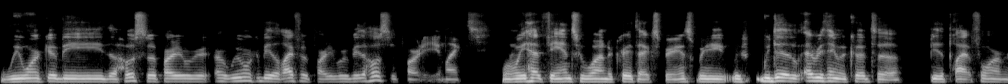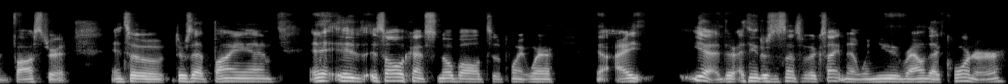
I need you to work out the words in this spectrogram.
we weren't going to be the host of the party, or we weren't going to be the life of the party. We to be the host of the party. And like when we had fans who wanted to create that experience, we we we did everything we could to be the platform and foster it. And so there's that buy-in, and it, it, it's all kind of snowballed to the point where yeah, I yeah, there, I think there's a sense of excitement when you round that corner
